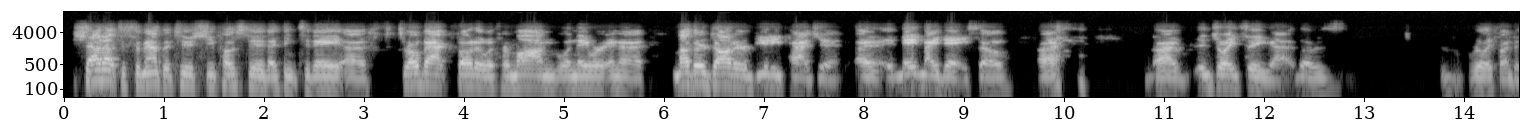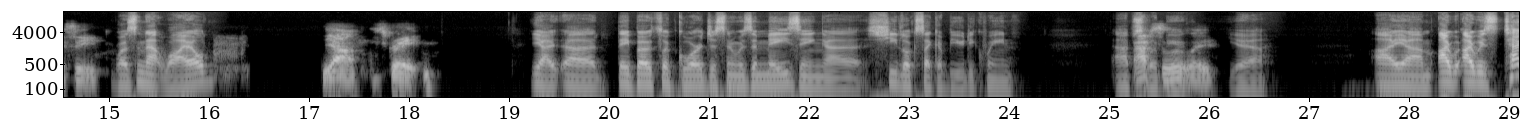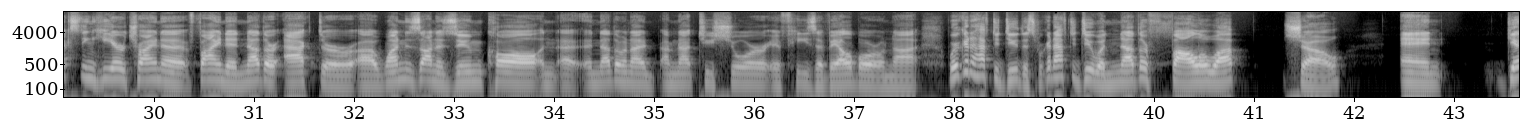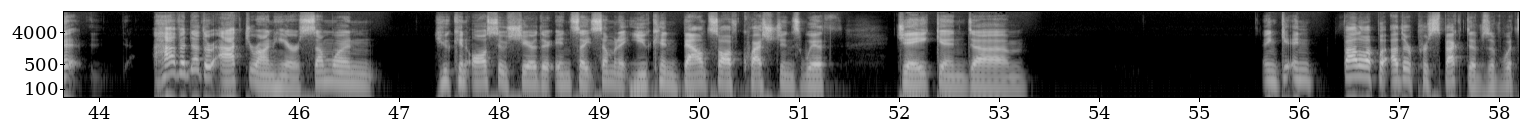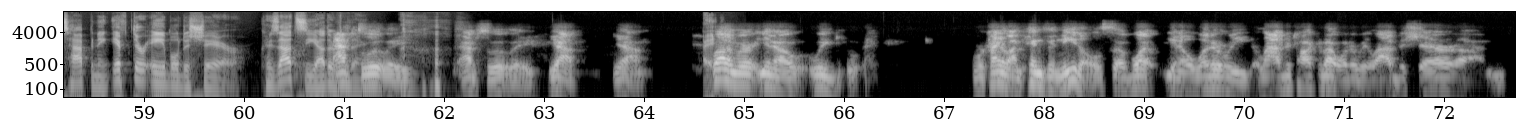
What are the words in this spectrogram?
shout out to Samantha too. She posted I think today a throwback photo with her mom when they were in a mother daughter beauty pageant. Uh, it made my day. So. Uh, I enjoyed seeing that. That was really fun to see. Wasn't that wild? Yeah, it's great. Yeah, uh, they both look gorgeous, and it was amazing. Uh, she looks like a beauty queen. Absolutely. Absolutely. Yeah. I um I, I was texting here trying to find another actor. Uh, one is on a Zoom call, and uh, another one I I'm not too sure if he's available or not. We're gonna have to do this. We're gonna have to do another follow up show, and get have another actor on here. Someone who can also share their insight. Someone that you can bounce off questions with, Jake, and um and and follow up with other perspectives of what's happening if they're able to share because that's the other absolutely. Absolutely. Yeah. Yeah. Well and we're you know we we're kind of on pins and needles of what you know what are we allowed to talk about? What are we allowed to share? Um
